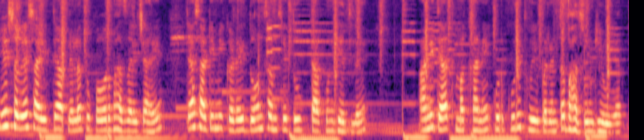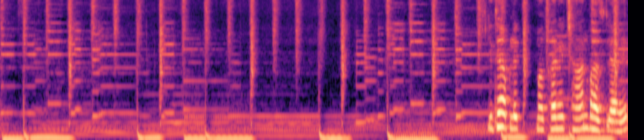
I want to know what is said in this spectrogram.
हे सगळे साहित्य आपल्याला तुपावर भाजायचे आहे. त्यासाठी मी कढईत दोन चमचे तूप टाकून घेतले आणि त्यात मखाने कुरकुरीत होईपर्यंत भाजून घेऊयात. इथे आपले मखाने छान भाजले आहेत.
